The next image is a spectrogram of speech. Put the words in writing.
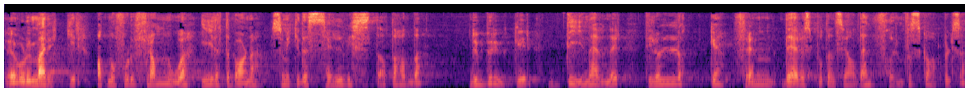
eh, hvor du merker at nå får du fram noe i dette barnet som ikke det selv visste at det hadde. Du bruker dine evner til å lokke lokke frem deres potensial. Det er en form for skapelse.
